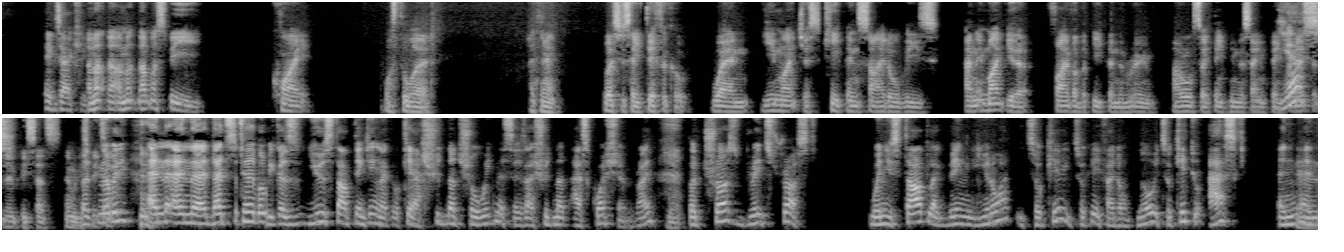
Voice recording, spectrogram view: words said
Exactly. And that, that, that must be quite, what's the word? I don't know. Let's just say difficult when you might just keep inside all these, and it might be that five other people in the room are also thinking the same thing. right? Yes. But nobody says, nobody but speaks. nobody up. and and uh, that's terrible because you start thinking like okay i should not show weaknesses i should not ask questions right Yeah. but trust breeds trust when you start like being you know what it's okay it's okay if i don't know it's okay to ask and Mm. and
